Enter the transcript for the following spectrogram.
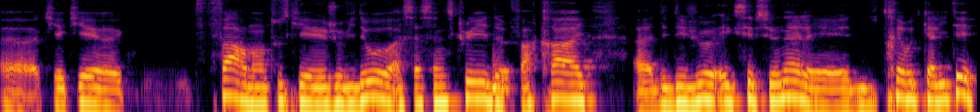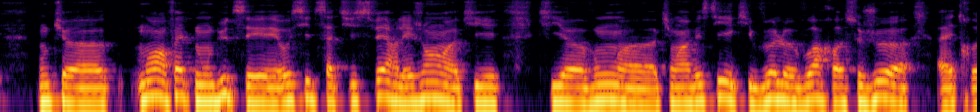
euh, qui est, qui est euh, phare dans tout ce qui est jeux vidéo, Assassin's Creed, mm. Far Cry, des, des, jeux exceptionnels et de très haute qualité. Donc moi en fait mon but c'est aussi de satisfaire les gens qui qui vont qui ont investi et qui veulent voir ce jeu être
